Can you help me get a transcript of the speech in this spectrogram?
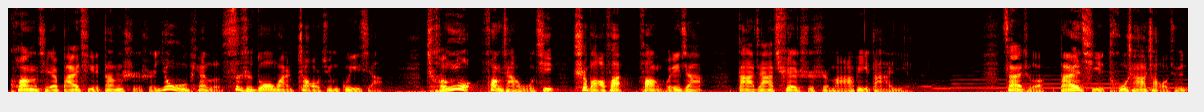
况且白起当时是诱骗了四十多万赵军归降。承诺放下武器，吃饱饭放回家，大家确实是麻痹大意了。再者，白起屠杀赵军，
